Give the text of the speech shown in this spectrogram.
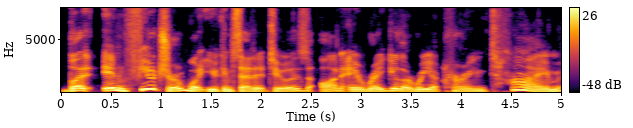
but in future, what you can set it to is on a regular reoccurring time,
